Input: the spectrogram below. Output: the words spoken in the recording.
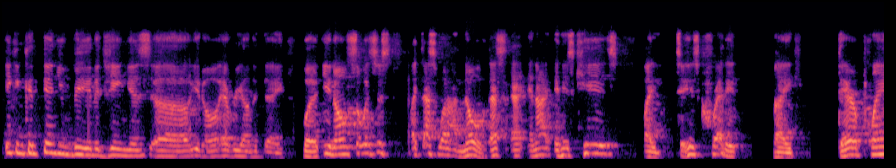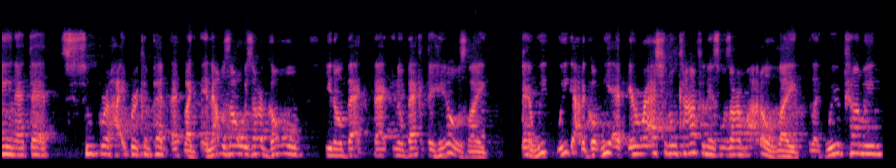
he can continue being a genius, uh, you know, every other day. But, you know, so it's just like, that's what I know. That's, and I, and his kids, like, to his credit, like, they're playing at that super hyper competitive, like, and that was always our goal, you know, back, back, you know, back at the hills, like, man, we we got to go. We had irrational confidence was our motto. Like like we're coming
